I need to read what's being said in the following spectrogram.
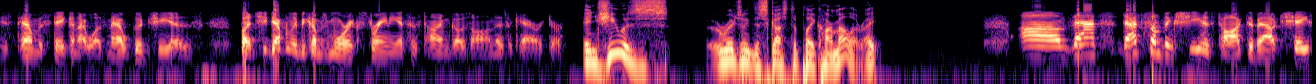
just how mistaken I was and how good she is. But she definitely becomes more extraneous as time goes on as a character. And she was originally discussed to play Carmela, right? Um, that's that's something she has talked about. Chase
